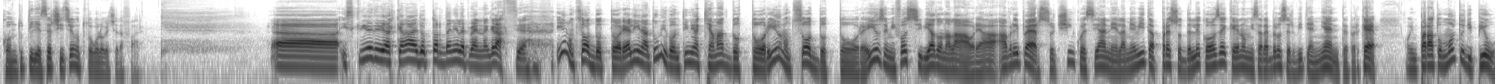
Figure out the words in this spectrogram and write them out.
con tutti gli esercizi e con tutto quello che c'è da fare. Uh, iscrivetevi al canale Dottor Daniele Penna, grazie. Io non so dottore, Alina, tu mi continui a chiamare dottore, io non so dottore. Io se mi fossi viato una laurea avrei perso 5-6 anni della mia vita presso delle cose che non mi sarebbero serviti a niente, perché ho imparato molto di più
